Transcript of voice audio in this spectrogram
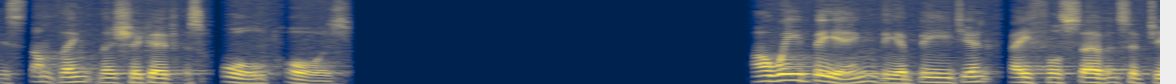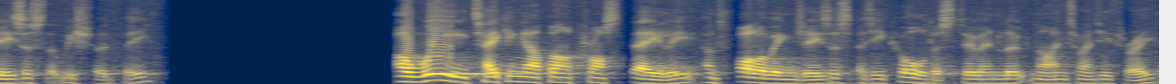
is something that should give us all pause. Are we being the obedient, faithful servants of Jesus that we should be? Are we taking up our cross daily and following Jesus as he called us to in Luke 9:23?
